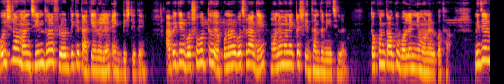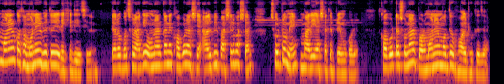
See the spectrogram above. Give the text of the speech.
ঐশ রহমান জিম ধরে ফ্লোর দিকে তাকিয়ে রইলেন এক দৃষ্টিতে। আবেগের বশবর্তী হয়ে পনেরো বছর আগে মনে মনে একটা সিদ্ধান্ত নিয়েছিলেন। তখন কাউকে বলেননি মনের কথা। নিজের মনের কথা মনের ভেতরেই রেখে দিয়েছিলেন। তেরো বছর আগে ওনার কানে খবর আসে আলভি পাশের বাসার ছোট মেয়ে মারিয়ার সাথে প্রেম করে। খবরটা শোনার পর মনের মধ্যে ভয় ঢুকে যায়।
